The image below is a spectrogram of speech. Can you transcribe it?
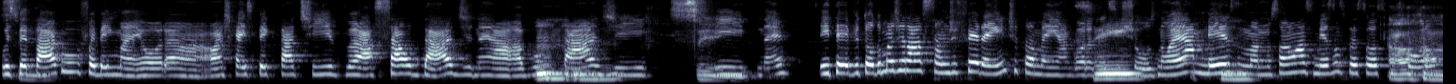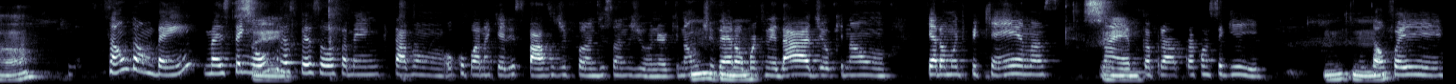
O Sim. espetáculo foi bem maior. A, eu acho que a expectativa, a saudade, né? A, vontade Sim. e, né? E teve toda uma geração diferente também agora Sim. nesses shows. Não é a mesma, não são as mesmas pessoas que foram são também, mas tem Sim. outras pessoas também que estavam ocupando aquele espaço de fã de Sandy Júnior, que não tiveram Uhum. oportunidade ou que não que eram muito pequenas Sim. na época para conseguir ir. Uhum. Então foi,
